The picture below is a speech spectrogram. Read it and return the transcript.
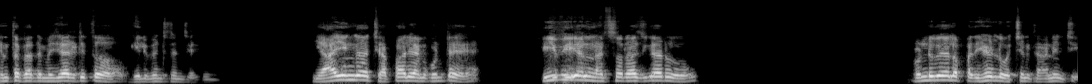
ఇంత పెద్ద మెజారిటీతో గెలిపించడం జరిగింది. న్యాయంగా చెప్పాలి అనుకుంటే పివిఎల్ నరసింహరాజు గారు రెండు వేల పదిహేడులో వచ్చిన కానించి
